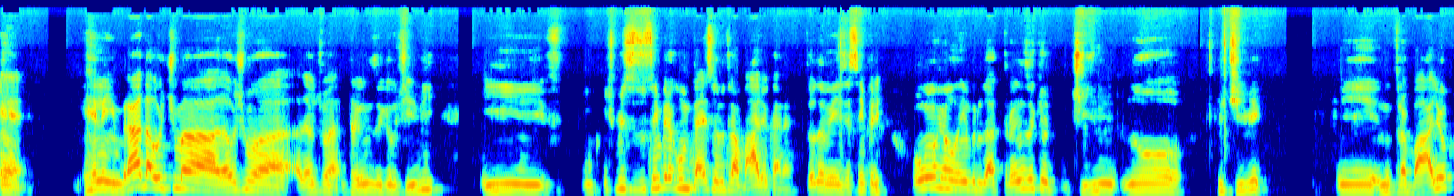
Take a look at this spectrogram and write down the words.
é relembrar da última, da última, da última transa que eu tive e e, tipo, isso sempre acontece no trabalho, cara. Toda vez é sempre ou eu lembro da transa que eu tive no que eu tive e, no trabalho,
